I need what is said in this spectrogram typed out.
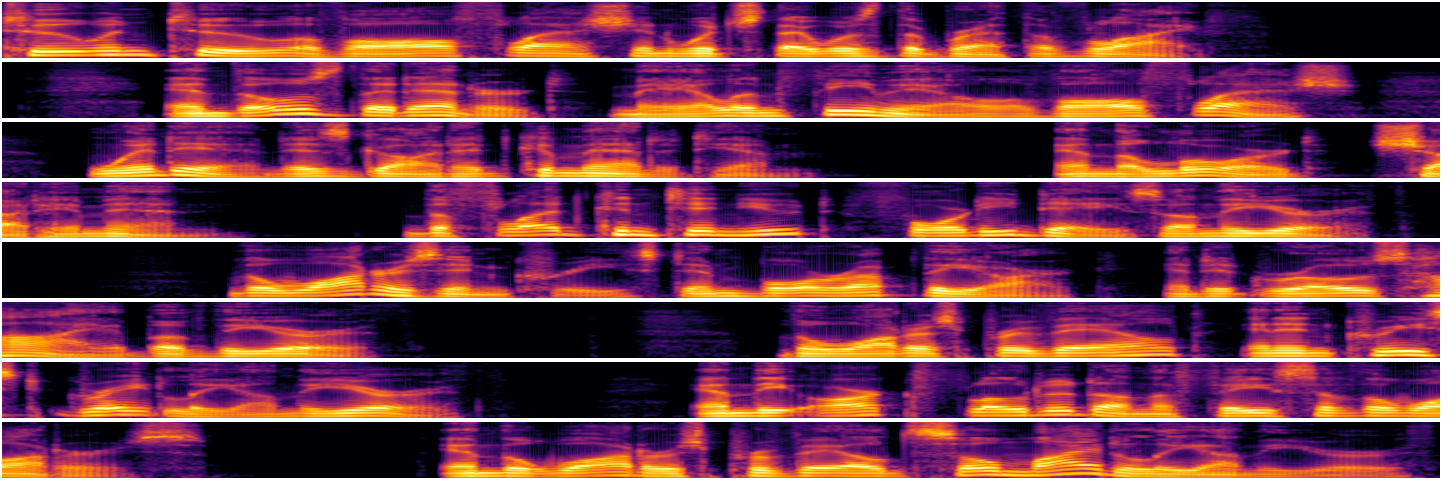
two and two of all flesh in which there was the breath of life. And those that entered, male and female of all flesh, went in as God had commanded him and the Lord shut him in. The flood continued forty days on the earth. The waters increased and bore up the ark, and it rose high above the earth. The waters prevailed and increased greatly on the earth, and the ark floated on the face of the waters. And the waters prevailed so mightily on the earth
